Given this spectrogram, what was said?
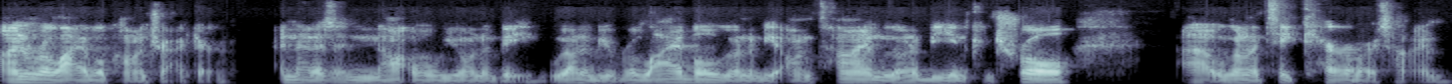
unreliable contractor. And that is not what we want to be. We want to be reliable we want to be on time we want to be in control uh, we want to take care of our time.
